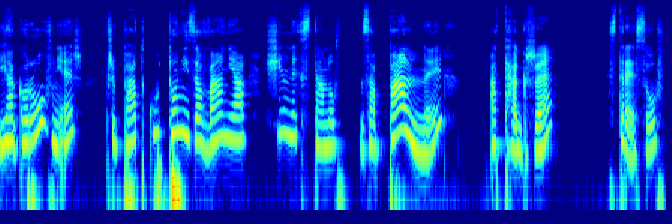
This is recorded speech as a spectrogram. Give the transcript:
jak również w przypadku tonizowania silnych stanów zapalnych, a także stresów,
